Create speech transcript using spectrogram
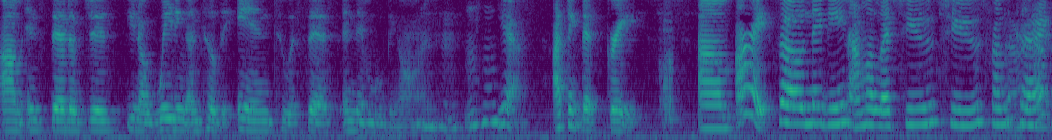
um, instead of just you know waiting until the end to assess and then moving on. Mm-hmm. Mm-hmm. Yeah, I think that's great. Um, all right, so Nadine, I'm gonna let you choose from the all cup. Right.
